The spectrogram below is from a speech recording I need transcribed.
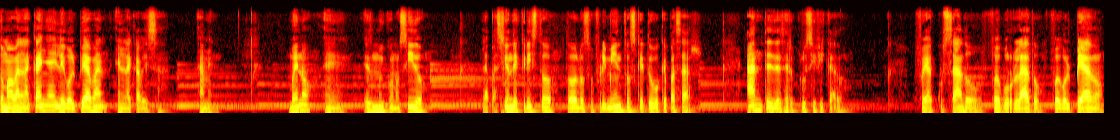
tomaban la caña y le golpeaban en la cabeza. Amén. Bueno, eh, es muy conocido, la pasión de Cristo, todos los sufrimientos que tuvo que pasar antes de ser crucificado. Fue acusado, fue burlado, fue golpeado.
